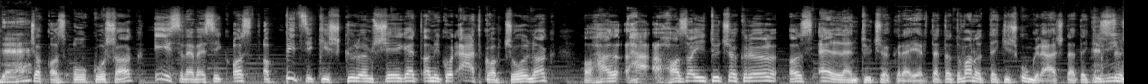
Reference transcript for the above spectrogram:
de? csak az okosak észreveszik azt a pici kis különbséget, amikor átkapcsolnak a, ha- ha- a hazai tücsökről az ellentücsökre, érted? Tehát van ott egy kis ugrás, tehát egy De kis szünet.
